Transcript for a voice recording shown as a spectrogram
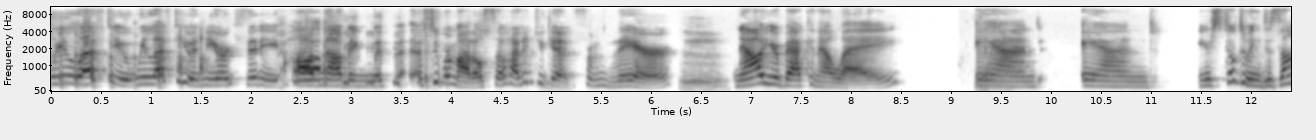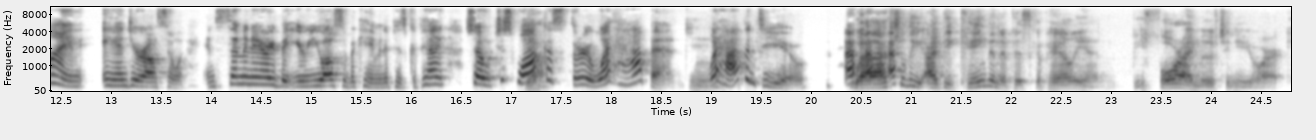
we left you. We left you in New York City hobnobbing with a supermodel. So how did you get from there? Mm, Now you're back in LA yeah. and and you're still doing design and you're also in seminary but you you also became an episcopalian so just walk Yeah. us through what happened what Mm. happened to you well, actually, I became an Episcopalian before I moved to New York.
